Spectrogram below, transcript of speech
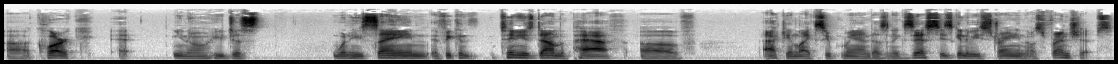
Uh, Clark, eh, you know, he just, when he's saying, if he continues down the path of acting like Superman doesn't exist, he's going to be straining those friendships.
